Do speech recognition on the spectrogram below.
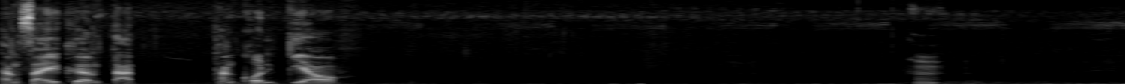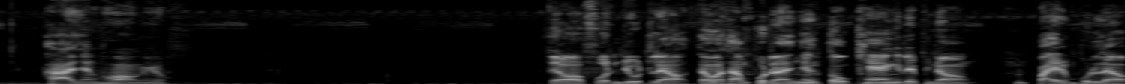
ทั้งใส่เครื่องตัดทั้งคนเกียวอืมผ่ายังห้องอยู่ แต่ว่าฝนหยุดแล้ว แต่ว่าทั้งพุ่นน่ะยังตกแห้งอยู่เด้พี่น้อง มันไปทั้งพุ่นแล้ว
